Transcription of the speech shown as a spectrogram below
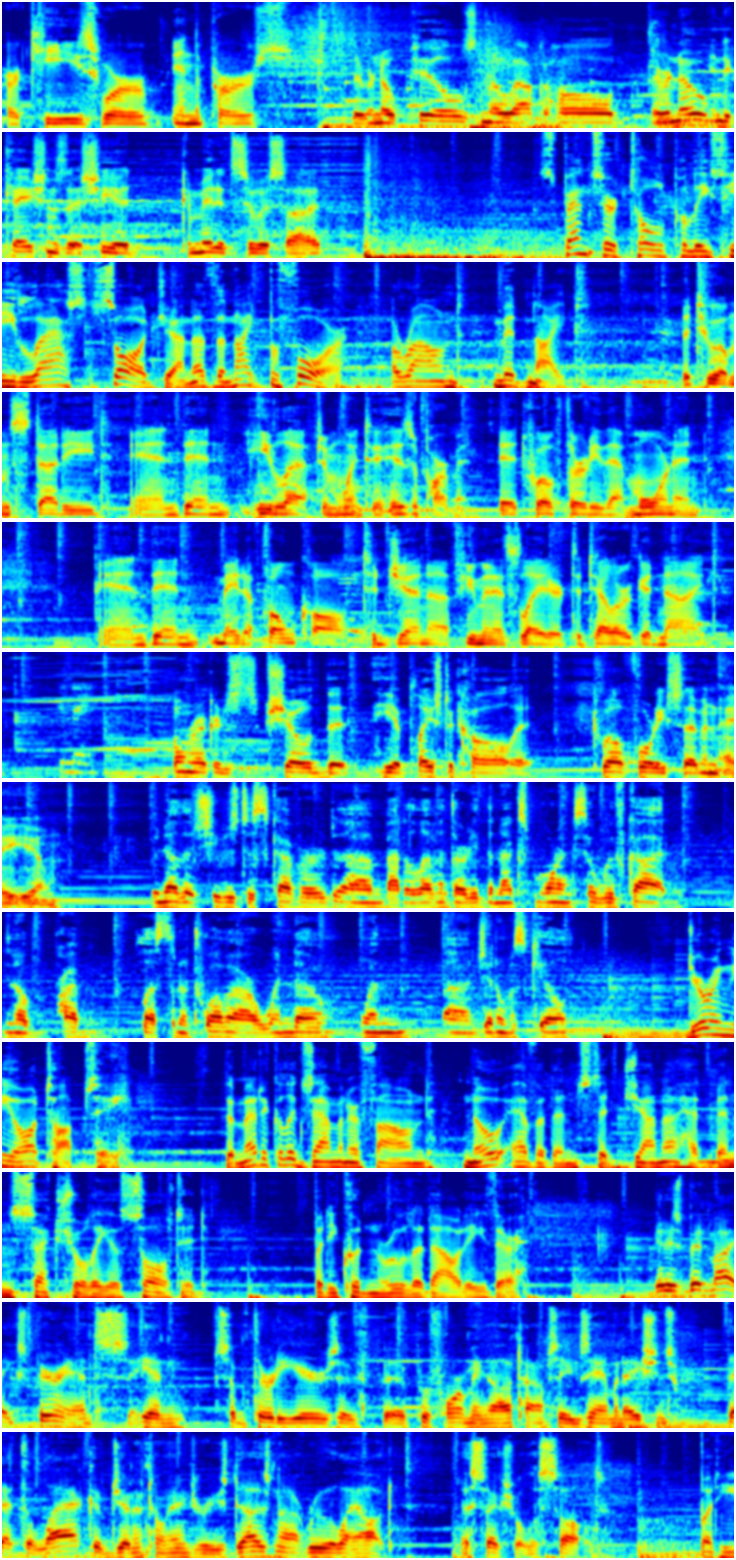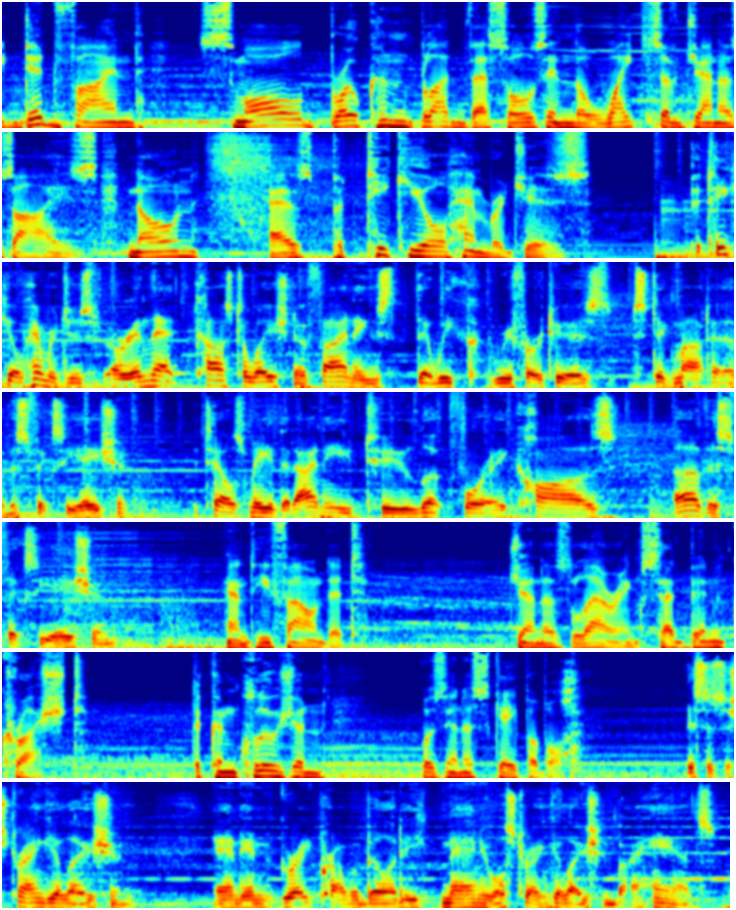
Her keys were in the purse. There were no pills, no alcohol. There were no indications that she had committed suicide. Spencer told police he last saw Jenna the night before, around midnight. The two of them studied, and then he left and went to his apartment at 12:30 that morning, and then made a phone call to Jenna a few minutes later to tell her good night. Phone records showed that he had placed a call at 12:47 a.m. We know that she was discovered um, about 11:30 the next morning, so we've got, you know, probably less than a 12-hour window when uh, Jenna was killed. During the autopsy, the medical examiner found no evidence that Jenna had been sexually assaulted, but he couldn't rule it out either. It has been my experience in some 30 years of uh, performing autopsy examinations that the lack of genital injuries does not rule out a sexual assault. But he did find small broken blood vessels in the whites of Jenna's eyes, known as petechial hemorrhages. Petechial hemorrhages are in that constellation of findings that we refer to as stigmata of asphyxiation. It tells me that I need to look for a cause of asphyxiation. And he found it. Jenna's larynx had been crushed. The conclusion was inescapable. This is a strangulation. and in great probability, manual strangulation by hands.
